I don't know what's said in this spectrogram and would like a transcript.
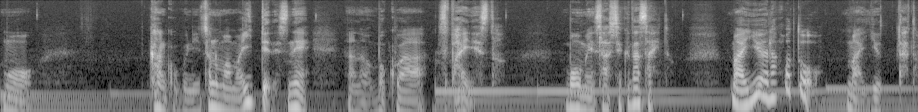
もう、韓国にそのまま行ってですね、あの、僕はスパイですと、亡命させてくださいと、まあ、いうようなことを、まあ、言ったと。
